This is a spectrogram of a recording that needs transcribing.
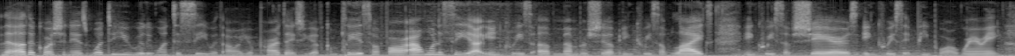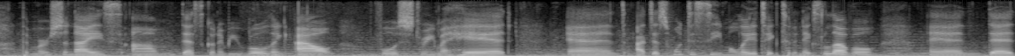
The other question is, what do you really want to see with all your projects you have completed so far? I want to see an increase of membership, increase of likes, increase of shares, increase that people are wearing the merchandise um, that's going to be rolling out full stream ahead. And I just want to see Molay take to the next level and that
